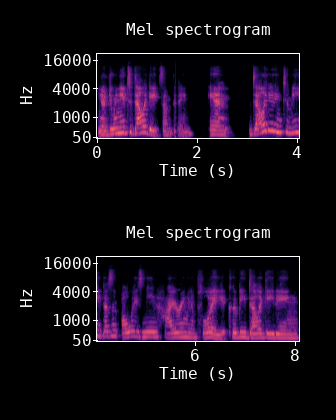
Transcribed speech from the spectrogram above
you know, do we need to delegate something? And delegating to me doesn't always mean hiring an employee. It could be delegating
